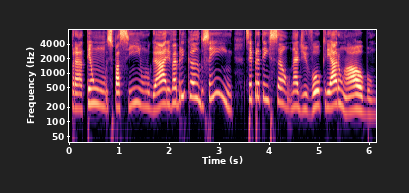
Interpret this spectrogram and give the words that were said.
para ter um espacinho, um lugar e vai brincando, sem sem pretensão, né, de vou criar um álbum,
